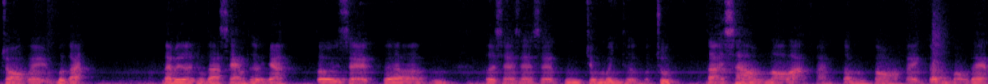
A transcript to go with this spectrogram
cho cái bức ảnh. Đây bây giờ chúng ta xem thử nhé tôi sẽ uh, tôi sẽ sẽ sẽ chứng minh thử một chút tại sao nó lại phải cần có cái kênh màu đen.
